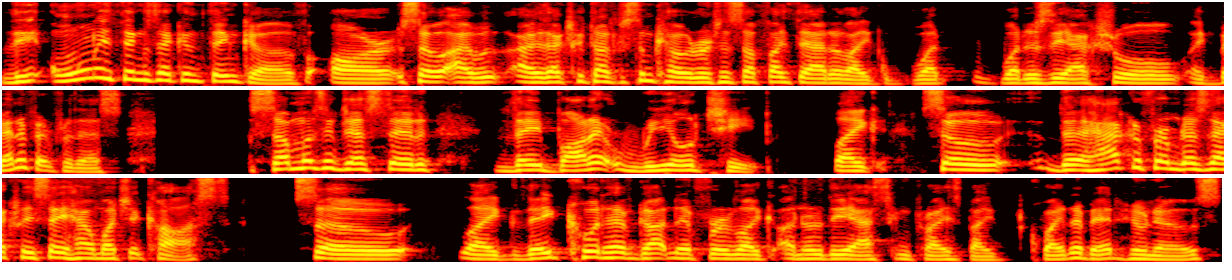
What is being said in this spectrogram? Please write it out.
The only things I can think of are so I was I was actually talking to some coders and stuff like that, of like what what is the actual like benefit for this? Someone suggested they bought it real cheap. Like so the hacker firm doesn't actually say how much it cost. So like they could have gotten it for like under the asking price by quite a bit, who knows?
